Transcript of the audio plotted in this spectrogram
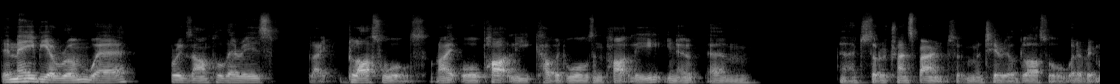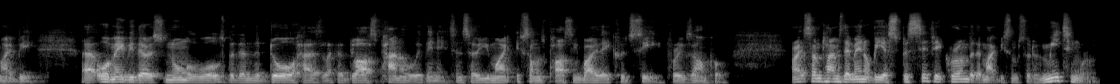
There may be a room where, for example, there is like glass walls, right, or partly covered walls and partly, you know, um, uh, sort of transparent sort of material, glass or whatever it might be. Uh, or maybe there's normal walls, but then the door has like a glass panel within it, and so you might, if someone's passing by, they could see, for example right? Sometimes there may not be a specific room, but there might be some sort of meeting room,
